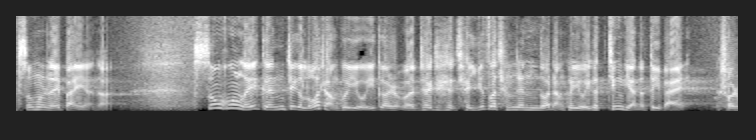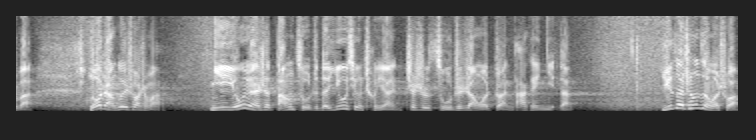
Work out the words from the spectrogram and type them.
孙红雷扮演的。孙红雷跟这个罗掌柜有一个什么？这这这余则成跟罗掌柜有一个经典的对白，说什么？罗掌柜说什么？你永远是党组织的优秀成员，这是组织让我转达给你的。余则成怎么说？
